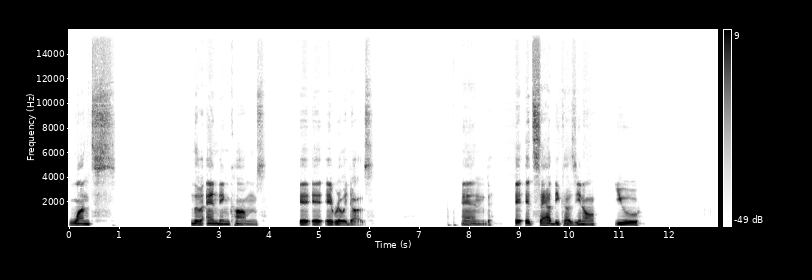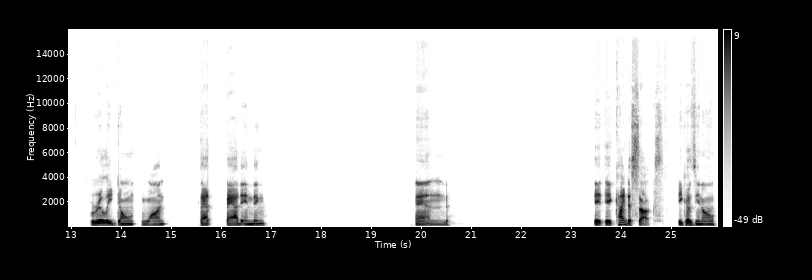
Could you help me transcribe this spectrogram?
once the ending comes, it it, it really does, and it, it's sad because you know you really don't want that bad ending. And it it kind of sucks because you know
